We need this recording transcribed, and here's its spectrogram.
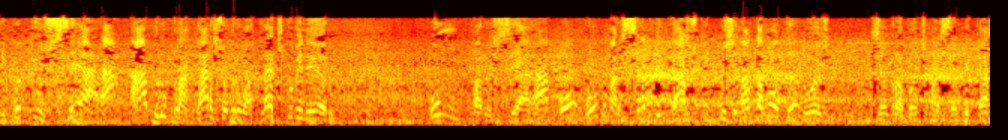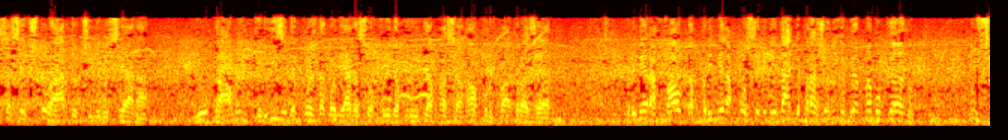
enquanto que o Ceará abre o placar sobre o Atlético Mineiro. Um para o Ceará, bom gol do Marcelo de Castro, que por sinal está voltando hoje. Centroavante Marcelo de Castro a ser titular do time do Ceará. E o Galo em crise depois da goleada sofrida por Internacional por 4 a 0. Primeira falta, primeira possibilidade para Juninho Pernambucano. Dos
